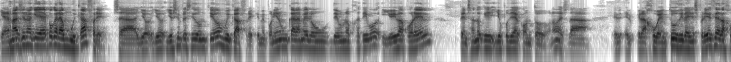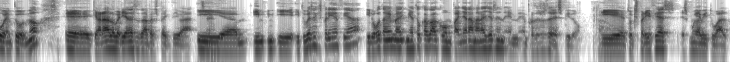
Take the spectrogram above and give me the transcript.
Y además yo en aquella época era muy cafre. O sea, yo, yo, yo siempre he sido un tío muy cafre, que me ponían un caramelo de un objetivo y yo iba por él pensando que yo podía con todo, ¿no? Es la, la juventud y la inexperiencia de la juventud, ¿no? Eh, que ahora lo vería desde otra perspectiva. Y, tuve esa experiencia y luego también me, ha tocado acompañar a managers en, procesos de despido. Y eh, tu experiencia es, es, muy habitual.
